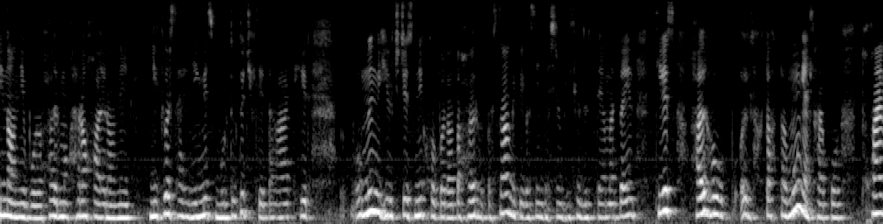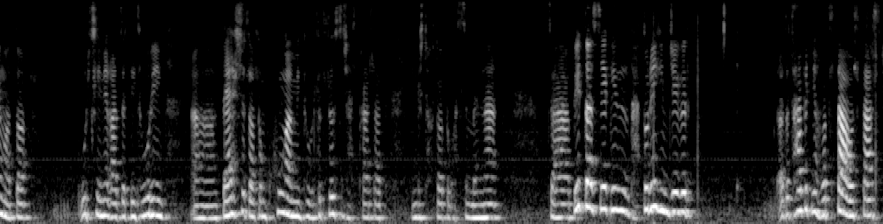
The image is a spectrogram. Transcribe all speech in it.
энэ оны буюу 2022 оны 1-р сарын 1-ээс мөрдөгдөж эхлээд байгаа. Тэгэхээр өмнө нь хэрэгжижээс 1% бол одоо 2% болсон гэдгийг бас энэ ташрамд хэлэх зүйтэй юм а. За энэ тгээс 2%-ыг тогтоохдоо мөн ялгаагүй тухайн одоо үйлчлэгээний газар дэлгүүрийн байршил болон хүн амын төвлөлөөс нь шалтгаалаад ингэж тогтоодог болсон байна. За бид бас яг энэ татврын хэмжээгээр одоо та бидний худалдаа авалтаас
